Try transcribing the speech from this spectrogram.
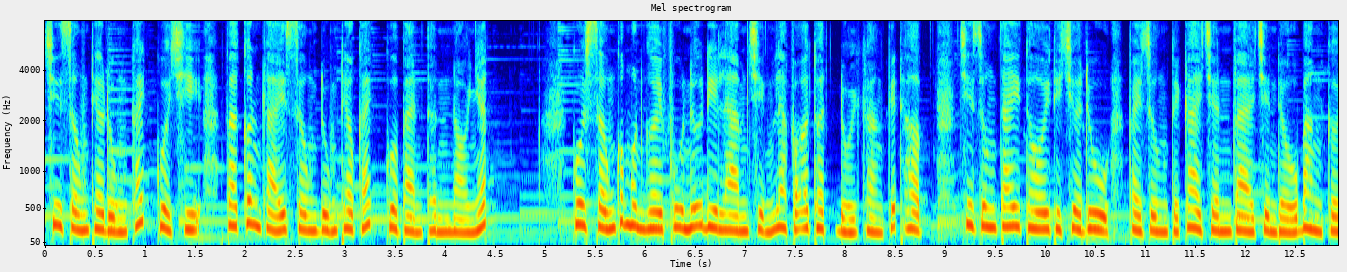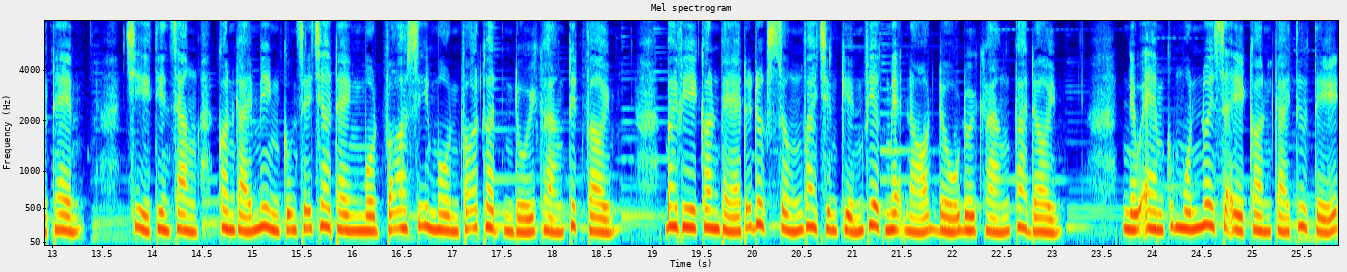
chị sống theo đúng cách của chị và con gái sống đúng theo cách của bản thân nó nhất. Cuộc sống của một người phụ nữ đi làm chính là võ thuật đối kháng kết hợp. Chỉ dùng tay thôi thì chưa đủ, phải dùng tới cả chân và chiến đấu bằng cơ thể. Chị tin rằng con gái mình cũng sẽ trở thành một võ sĩ môn võ thuật đối kháng tuyệt vời. Bởi vì con bé đã được sống và chứng kiến việc mẹ nó đấu đối kháng cả đời. Nếu em cũng muốn nuôi dạy con cái tử tế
